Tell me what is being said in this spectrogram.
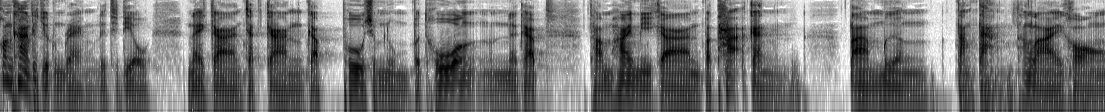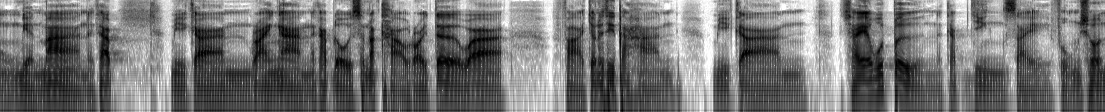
ค่อนข้างที่จะรุนแรงเลยทีเดียว ในการจัดการกับผู้ชุมนุมประท้วงนะครับทำให้มีการปะทะกันตามเมืองต่างๆ ทั้งหลายของเมียนมานะครับ มีการรายงานนะครับโดยสำนักข่าวรอยเตอร์ว่าฝ่ายเจ้าหน้าที่ทหารมีการใช้อาวุธปืนนะครับยิงใส่ฝูงชน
